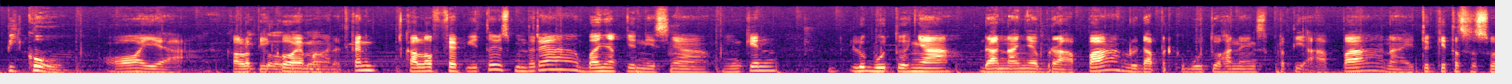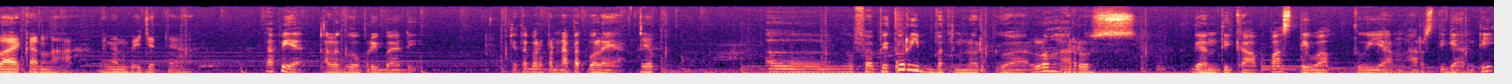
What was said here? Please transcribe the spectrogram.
Pico. oh iya kalau Pico, Pico, emang ada kan kalau vape itu sebenarnya banyak jenisnya mungkin lu butuhnya dananya berapa lu dapat kebutuhan yang seperti apa nah itu kita sesuaikan lah dengan budgetnya Tapi ya kalau gue pribadi, kita berpendapat boleh ya. Yup. Eh, nge-vape itu ribet menurut gue. Lo harus ganti kapas di waktu yang harus diganti.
